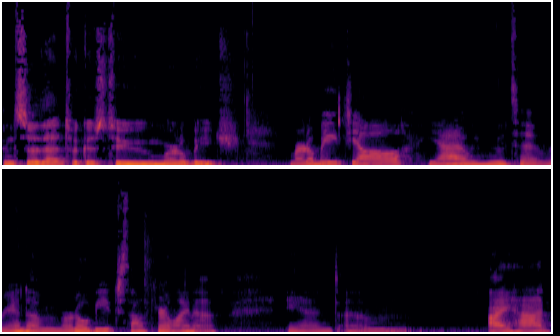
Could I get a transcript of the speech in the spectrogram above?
And so that took us to Myrtle Beach. Myrtle Beach, y'all. Yeah, we moved to random Myrtle Beach, South Carolina. And um, I had,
